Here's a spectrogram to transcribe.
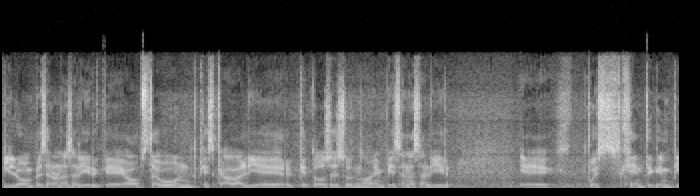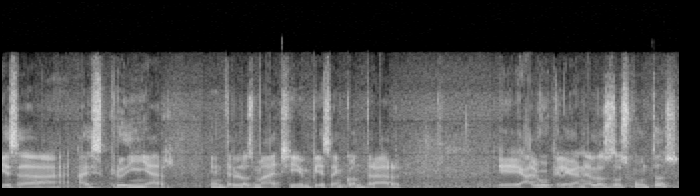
Y luego empezaron a salir que Obstagoon, que Scavalier, que todos esos, ¿no? Empiezan a salir eh, pues gente que empieza a escrudiñar entre los match y empieza a encontrar eh, algo que le gane a los dos juntos.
